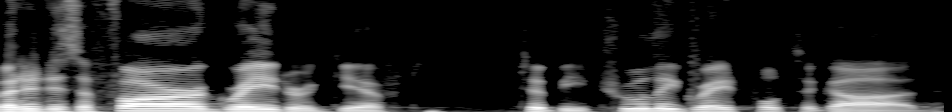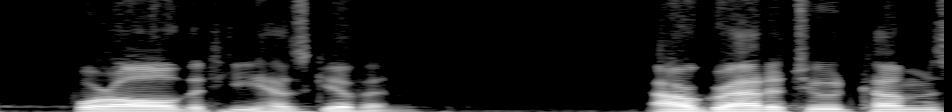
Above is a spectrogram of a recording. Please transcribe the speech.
But it is a far greater gift to be truly grateful to God for all that He has given. Our gratitude comes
